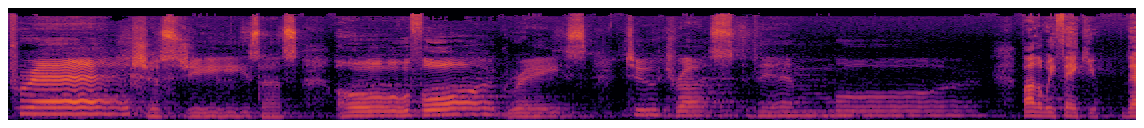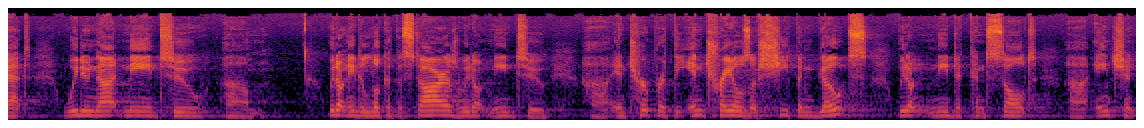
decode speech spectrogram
precious Jesus, oh, for grace to trust them more. Father, we thank you that we do not need to, um, we don't need to look at the stars. We don't need to uh, interpret the entrails of sheep and goats. We don't need to consult uh, ancient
